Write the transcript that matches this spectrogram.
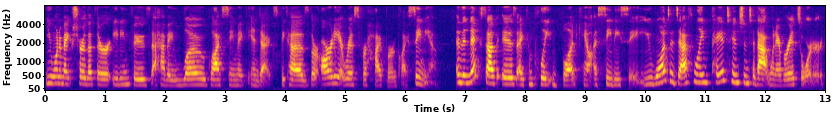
you want to make sure that they're eating foods that have a low glycemic index because they're already at risk for hyperglycemia. And the next up is a complete blood count, a CBC. You want to definitely pay attention to that whenever it's ordered.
